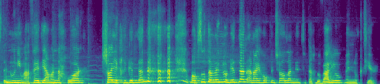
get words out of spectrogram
استنوني مع فادي عملنا حوار. شيق جدا. مبسوطة منه جدا. أنا اي هوب إن شاء الله إن أنتوا تاخدوا فاليو منه كتير.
